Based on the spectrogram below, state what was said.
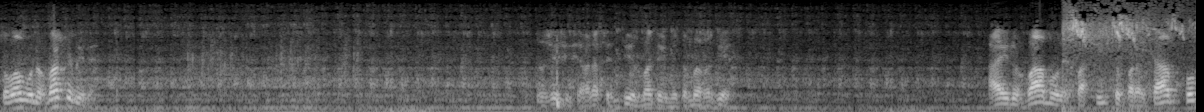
Tomamos unos mates, miren. No sé si se habrá sentido el mate que me tomé recién. Ahí nos vamos despacito para el campo.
